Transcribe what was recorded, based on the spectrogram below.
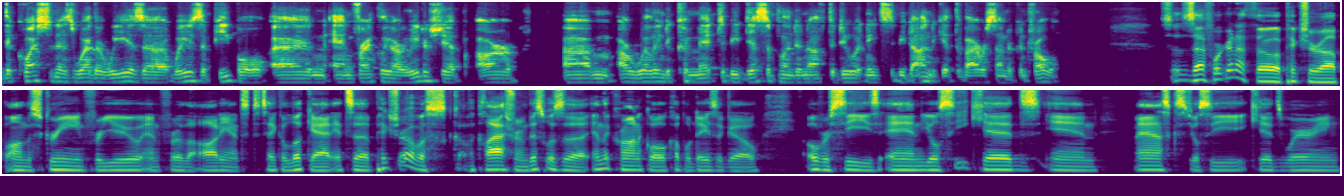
the question is whether we as a we as a people and and frankly our leadership are um, are willing to commit to be disciplined enough to do what needs to be done to get the virus under control. So, Zeph, we're going to throw a picture up on the screen for you and for the audience to take a look at. It's a picture of a, of a classroom. This was uh, in the Chronicle a couple days ago overseas, and you'll see kids in masks. You'll see kids wearing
